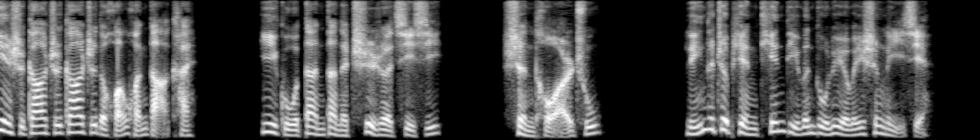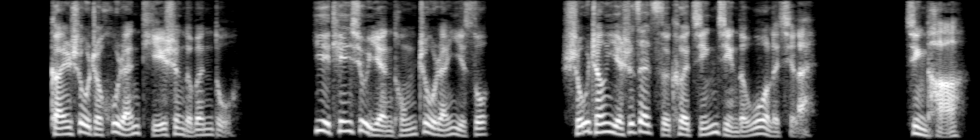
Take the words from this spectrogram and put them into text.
便是嘎吱嘎吱的缓缓打开，一股淡淡的炽热气息渗透而出，林的这片天地温度略微升了一些。感受着忽然提升的温度，叶天秀眼瞳骤然一缩，手掌也是在此刻紧紧的握了起来。进塔，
